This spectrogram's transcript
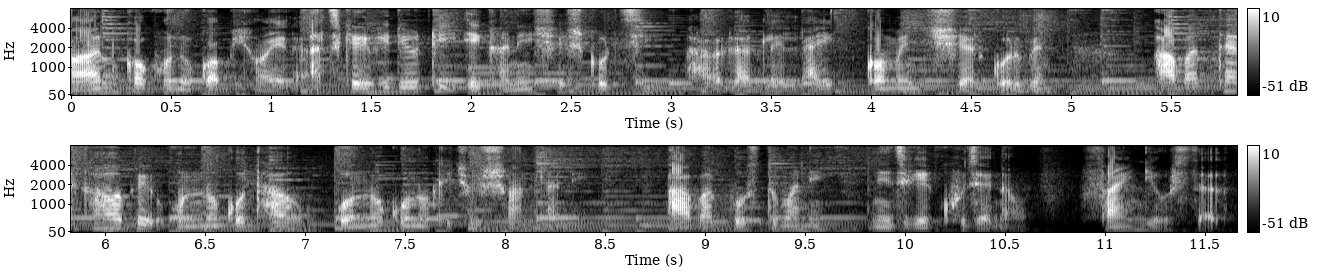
মান কখনো কপি হয় না। আজকের ভিডিওটি এখানেই শেষ করছি। ভালো লাগলে লাইক কমেন্ট শেয়ার করবেন। আবার দেখা হবে অন্য কোথাও, অন্য কোনো কিছুর সন্ধানে। আবার পোস্ত মানে নিজেকে খুঁজে নাও। ফাইন্ড ইউর সেলফ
